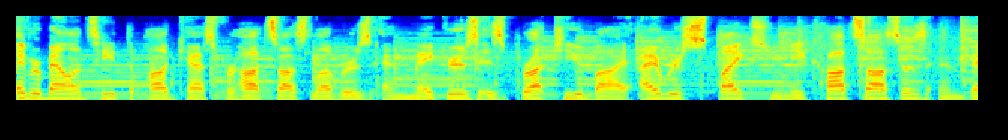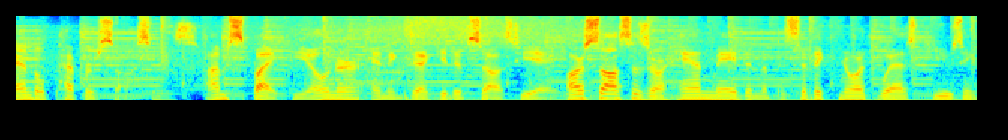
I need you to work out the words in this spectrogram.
Flavor Balance Heat, the podcast for hot sauce lovers and makers, is brought to you by Irish Spike's unique hot sauces and Vandal pepper sauces. I'm Spike, the owner and executive saucier. Our sauces are handmade in the Pacific Northwest using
